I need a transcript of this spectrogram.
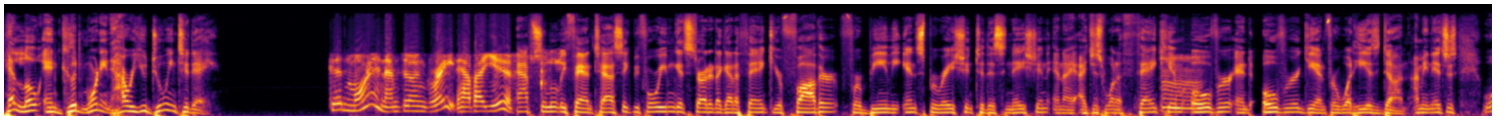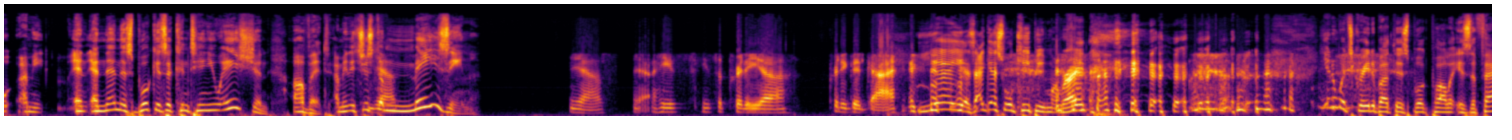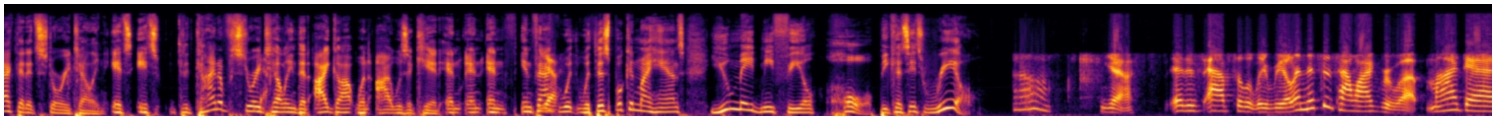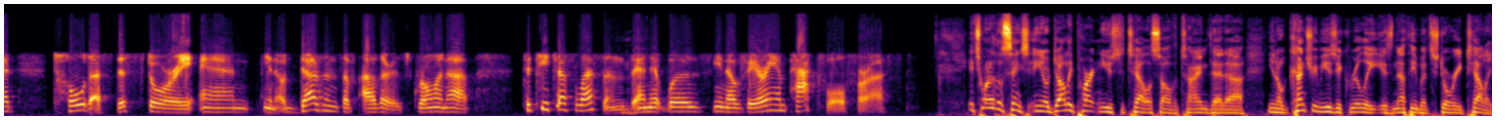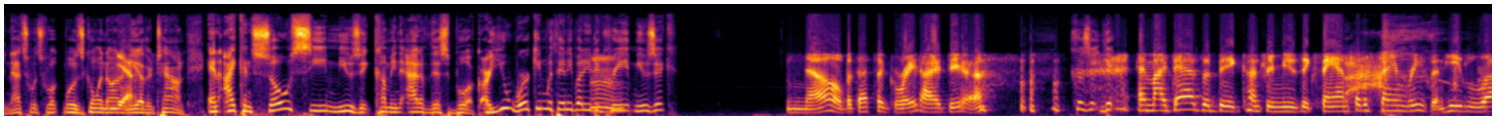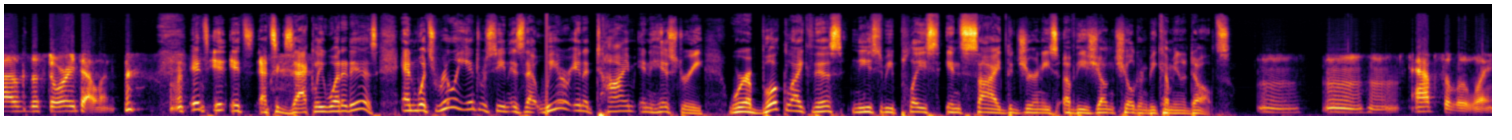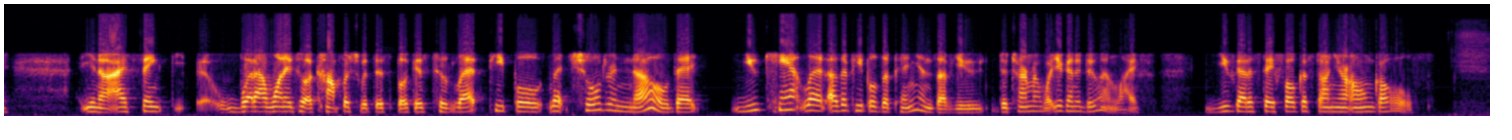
Hello and good morning. How are you doing today? Good morning. I'm doing great. How about you? Absolutely fantastic. Before we even get started, I got to thank your father for being the inspiration to this nation. And I, I just want to thank him Mm. over and over again for what he has done. I mean, it's just, I mean, and, and then this book is a continuation of it. I mean, it's just Yes. amazing. Yes. Yeah. He's he's a pretty uh pretty good guy. Yeah, yes. I guess we'll keep him, right? you know what's great about this book, Paula, is the fact that it's storytelling. It's it's the kind of storytelling that I got when I was a kid. And and, and in fact, Yes. with, with this book in my hands, you made me feel whole because it's real. oh. Yes. It is absolutely real. And this is how I grew up. My dad told us this story and, you know, dozens of others growing up to teach us lessons and it was, you know, very impactful for us. It's one of those things, you know, Dolly Parton used to tell us all the time that, uh, you know, country music really is nothing but storytelling. That's what's, what was going on in the other town. And I can so see music coming out of this book. Are you working with anybody Mm. to create music? No, but that's a great idea. Because And my dad's a big country music fan for the same reason. He loves the storytelling. it's it, it's that's exactly what it is. And what's really interesting is that we are in a time in history where a book like this needs to be placed inside the journeys of these young children becoming adults. Mm, hmm Absolutely. You know, I think what I wanted to accomplish with this book is to let people, let children know that you can't let other people's opinions of you determine what you're going to do in life. You've got to stay focused on your own goals.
